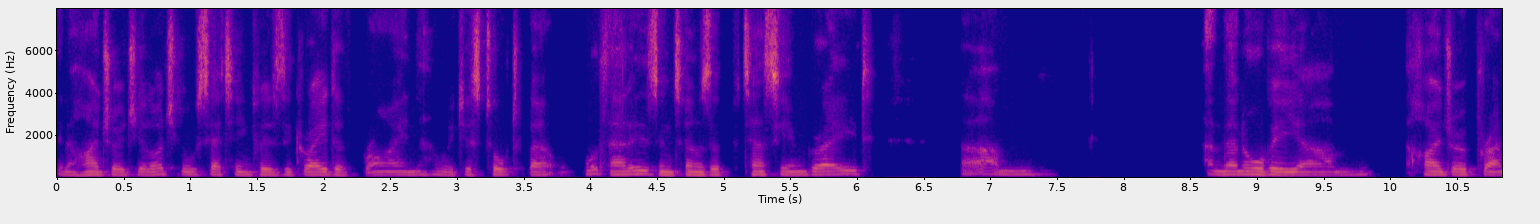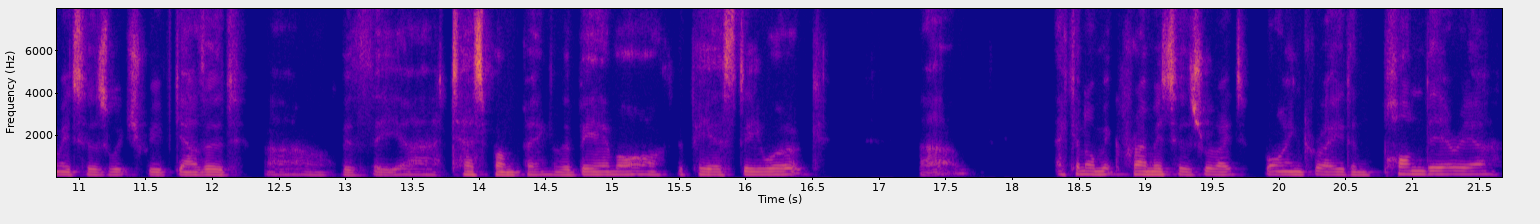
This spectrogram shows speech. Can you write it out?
in a hydrogeological setting includes the grade of brine. We just talked about what that is in terms of potassium grade. Um, and then all the um, hydro parameters which we've gathered uh, with the uh, test pumping, the BMR, the PSD work, um, economic parameters related to brine grade and pond area.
